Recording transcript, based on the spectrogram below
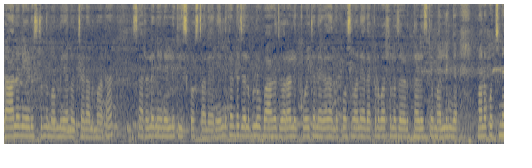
రానని ఏడుస్తుంది మమ్మీ అని వచ్చాడనమాట. సరేలే నేను వెళ్ళి తీసుకొస్తాలే అని. ఎందుకంటే జలుబులు బాగా జ్వరాలు ఎక్కువైతున్నాయి కదా అందుకోసమని అది ఎక్కడ వర్షంలో తడిస్తే మళ్ళీ ఇంకా మనకు వచ్చినా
